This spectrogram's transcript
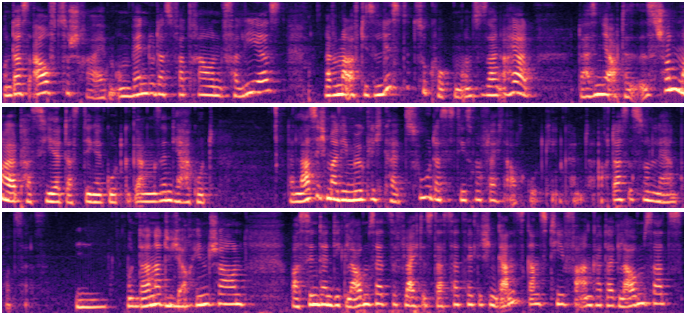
Und das aufzuschreiben, um wenn du das Vertrauen verlierst, einfach mal auf diese Liste zu gucken und zu sagen, ach ja, da sind ja auch, das ist schon mal passiert, dass Dinge gut gegangen sind. Ja gut, dann lasse ich mal die Möglichkeit zu, dass es diesmal vielleicht auch gut gehen könnte. Auch das ist so ein Lernprozess. Mhm. Und dann natürlich mhm. auch hinschauen, was sind denn die Glaubenssätze? Vielleicht ist das tatsächlich ein ganz, ganz tief verankerter Glaubenssatz,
